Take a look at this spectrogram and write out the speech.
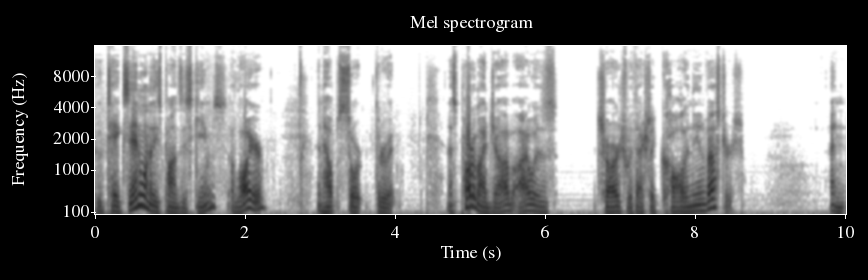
who takes in one of these Ponzi schemes, a lawyer, and helps sort through it. And as part of my job, I was charged with actually calling the investors and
